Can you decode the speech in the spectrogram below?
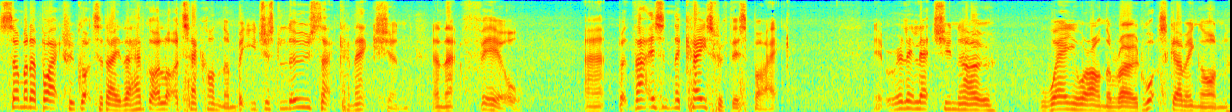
some of the bikes we've got today, they have got a lot of tech on them, but you just lose that connection and that feel. Uh, but that isn't the case with this bike. It really lets you know where you are on the road, what's going on,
